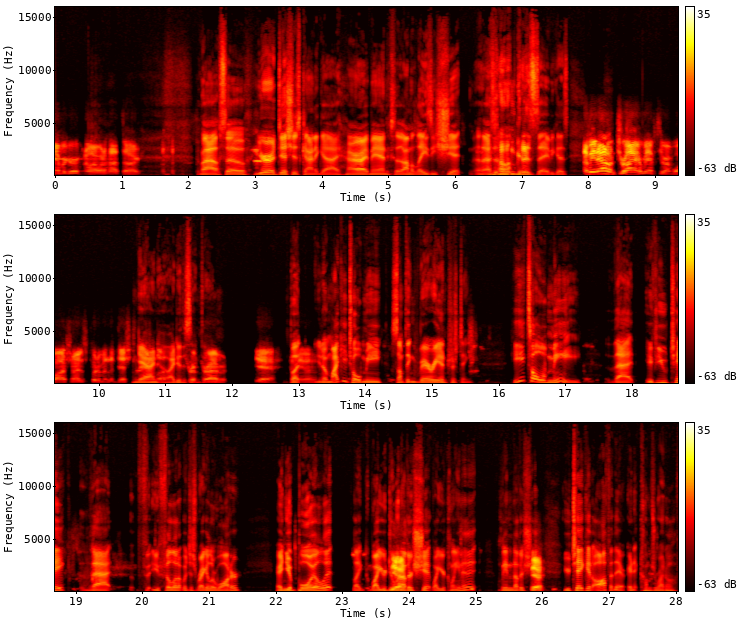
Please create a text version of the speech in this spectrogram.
hamburger. No, I want a hot dog. Wow, so you're a dishes kind of guy. All right, man. So I'm a lazy shit. That's all I'm gonna say because I mean, I don't dry them after I'm washing. I just put them in the dish. Yeah, I know. I do the same thing. it. Yeah. But Yeah. you know, Mikey told me something very interesting. He told me that if you take that, you fill it up with just regular water, and you boil it like while you're doing Yeah. other shit, while you're cleaning it, cleaning other shit, Yeah. you take it off of there, and it comes right off.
